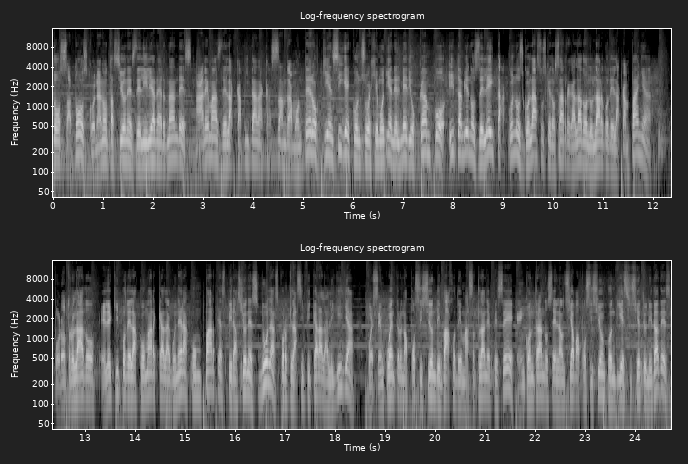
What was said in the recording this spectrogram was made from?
2 a 2, con anotaciones de Liliana Hernández, además de la capitana Cassandra Montero, quien sigue con su hegemonía en el medio campo y también nos deleita con los golazos que nos ha regalado a lo largo de la campaña. Por otro lado, el equipo de la comarca lagunera comparte aspiraciones nulas por clasificar a la liguilla, pues se encuentra en una posición debajo de Mazatlán FC, encontrándose en la onceava posición con 17 unidades,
